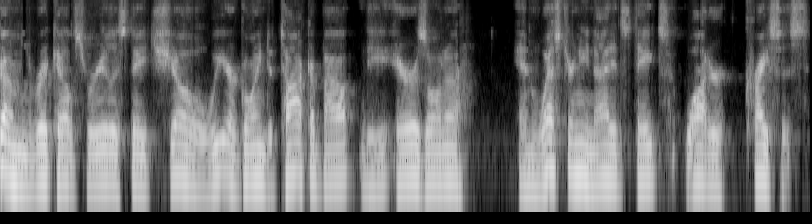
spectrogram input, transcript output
Welcome to Rick Helps Real Estate Show. We are going to talk about the Arizona and Western United States water crisis.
